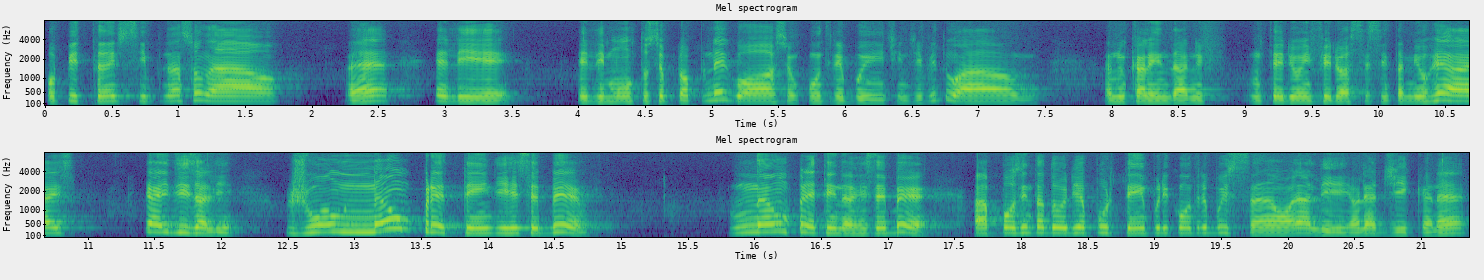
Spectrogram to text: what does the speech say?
optante Simples Nacional, né? Ele ele montou seu próprio negócio, é um contribuinte individual, no calendário anterior inferior a 60 mil reais. E aí diz ali, João não pretende receber, não pretende receber aposentadoria por tempo de contribuição. Olha ali, olha a dica, né?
